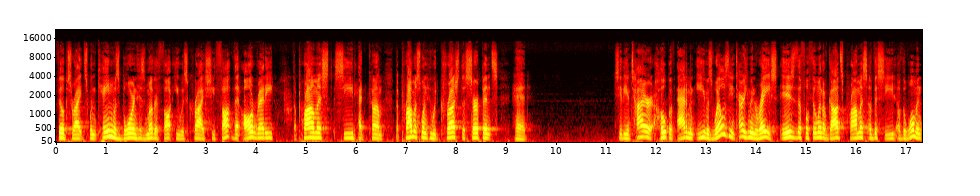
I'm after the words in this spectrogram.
Phillips writes When Cain was born, his mother thought he was Christ. She thought that already the promised seed had come, the promised one who would crush the serpent's head. See, the entire hope of Adam and Eve, as well as the entire human race, is the fulfillment of God's promise of the seed of the woman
